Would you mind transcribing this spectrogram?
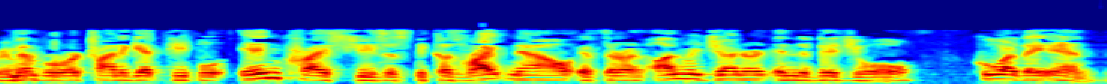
Remember, we're trying to get people in Christ Jesus because right now, if they're an unregenerate individual, who are they in?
